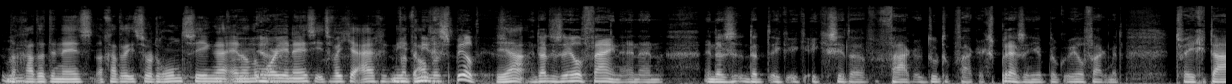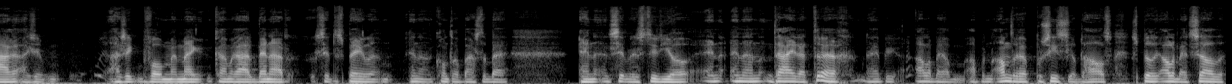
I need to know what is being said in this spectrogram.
dan gaat het ineens, dan gaat er iets soort rondzingen en dan ja. hoor je ineens iets wat je eigenlijk niet wat er anders... niet gespeeld is. Ja. En dat is heel fijn. En, en, en dat is, dat, ik, ik, ik zit er vaak, ik doe het ook vaak expres. En je hebt ook heel vaak met twee gitaren. Als, je, als ik bijvoorbeeld met mijn kameraad Bernard zit te spelen en een contrabas erbij. En dan zitten we in de studio en, en dan draai je daar terug. Dan heb je allebei op, op een andere positie op de hals. Speel je allebei hetzelfde.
